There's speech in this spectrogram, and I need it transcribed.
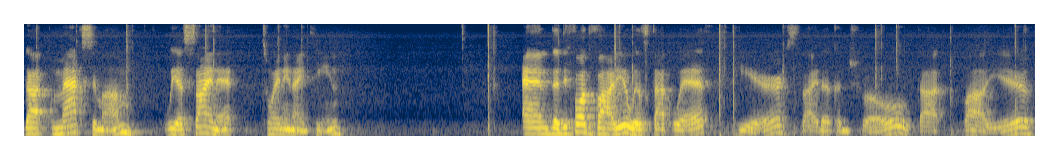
dot maximum, we assign it 2019. And the default value we'll start with here, slider control dot value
